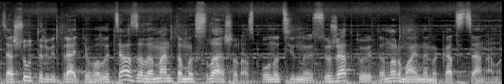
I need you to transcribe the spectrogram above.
Це шутер від третього лиця з елементами слешера, з повноцінною сюжеткою та нормальними кат-сценами.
